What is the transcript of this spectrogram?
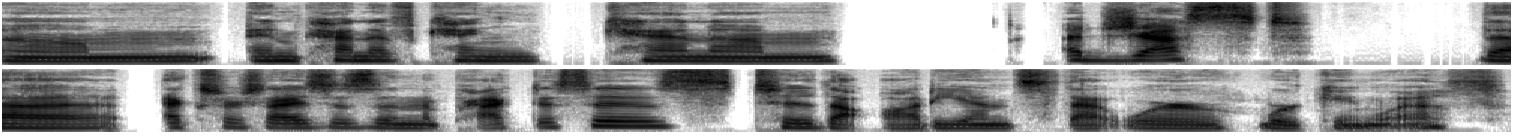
um, and kind of can can um, adjust the exercises and the practices to the audience that we're working with.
